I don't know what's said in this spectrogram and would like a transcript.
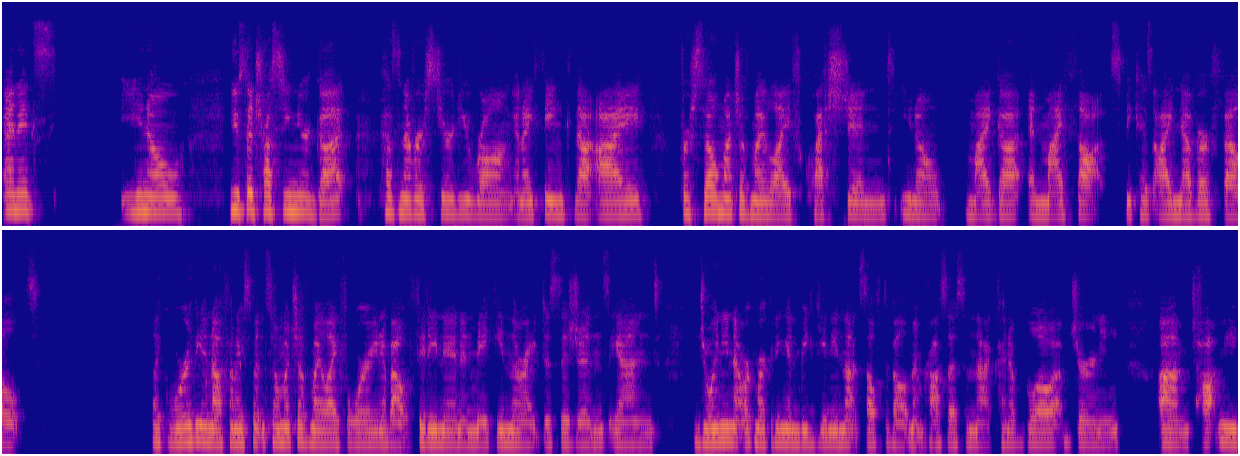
And it's, you know, you said trusting your gut has never steered you wrong. And I think that I, for so much of my life, questioned, you know, my gut and my thoughts because I never felt like worthy enough. And I spent so much of my life worrying about fitting in and making the right decisions. And joining network marketing and beginning that self development process and that kind of glow up journey um, taught me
